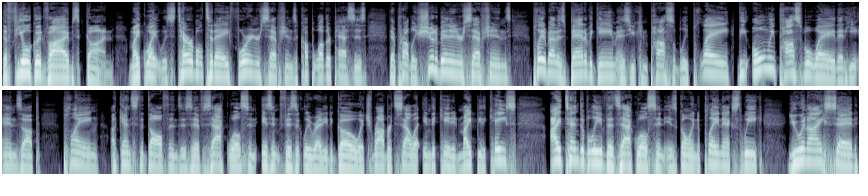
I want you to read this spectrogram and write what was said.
the feel good vibes, gone. Mike White was terrible today. Four interceptions, a couple other passes that probably should have been interceptions. Played about as bad of a game as you can possibly play. The only possible way that he ends up playing against the Dolphins is if Zach Wilson isn't physically ready to go, which Robert Saleh indicated might be the case. I tend to believe that Zach Wilson is going to play next week. You and I said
